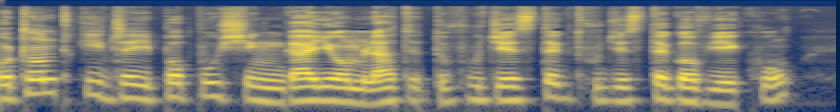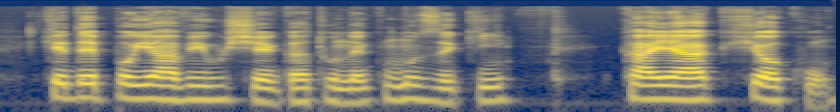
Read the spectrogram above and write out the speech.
Początki J-popu sięgają lat 20. XX wieku, kiedy pojawił się gatunek muzyki Kaya Kyoku.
